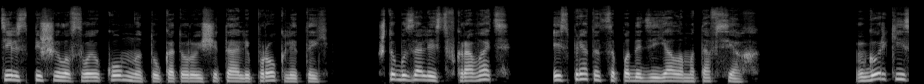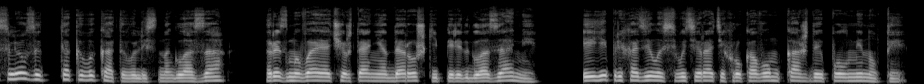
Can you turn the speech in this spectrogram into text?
Тиль спешила в свою комнату, которую считали проклятой, чтобы залезть в кровать и спрятаться под одеялом ото всех. Горькие слезы так и выкатывались на глаза, размывая очертания дорожки перед глазами, и ей приходилось вытирать их рукавом каждые полминуты.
